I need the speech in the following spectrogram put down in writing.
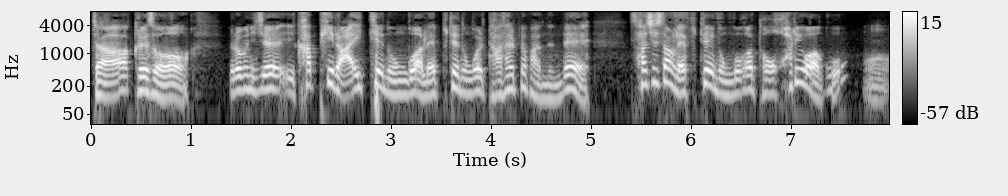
자, 그래서 여러분 이제 이 copyright의 논거와 left의 논거를 다 살펴봤는데 사실상 left의 논거가 더 화려하고 어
